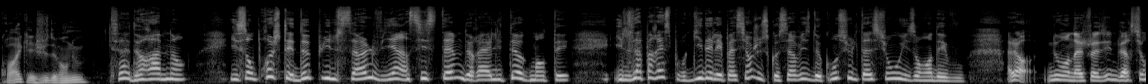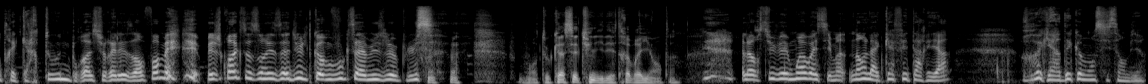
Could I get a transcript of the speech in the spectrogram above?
Croirait qu'il est juste devant nous. C'est adorable, non? Ils sont projetés depuis le sol via un système de réalité augmentée. Ils apparaissent pour guider les patients jusqu'au service de consultation où ils ont rendez-vous. Alors, nous, on a choisi une version très cartoon pour rassurer les enfants, mais, mais je crois que ce sont les adultes comme vous que ça amuse le plus. en tout cas, c'est une idée très brillante. hein. Alors, suivez-moi, voici maintenant la cafétéria. Regardez comme on s'y sent bien.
